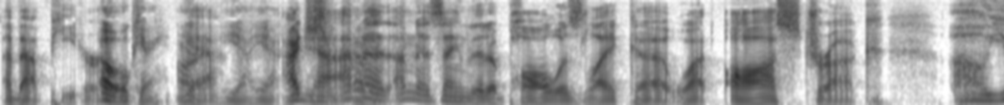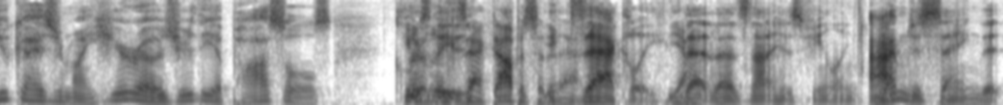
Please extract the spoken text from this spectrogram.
about Peter. Oh, okay. All yeah, right. Yeah, yeah. I just yeah, I'm I- not I'm not saying that uh, Paul was like uh, what awestruck. Oh, you guys are my heroes. You're the apostles. He was the exact opposite of that. Exactly. Yeah. That that's not his feeling. I'm just saying that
